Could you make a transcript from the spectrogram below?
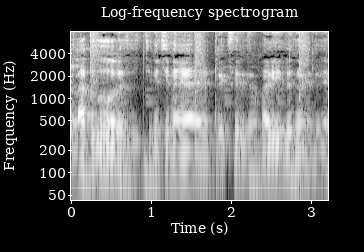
எல்லாத்துக்கும் ஒரு சின்ன சின்ன ட்ரிக்ஸ் இருக்கிற மாதிரி இதுவும் இருக்குது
